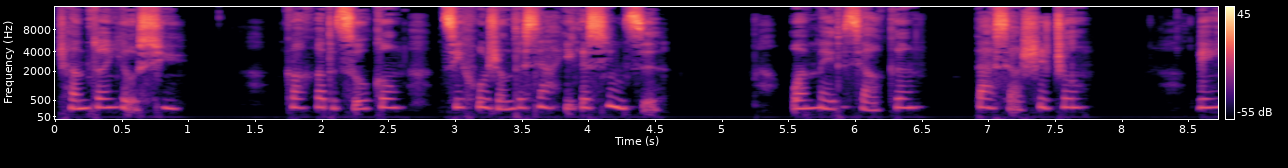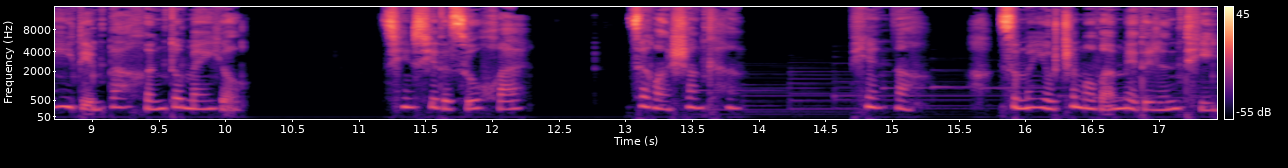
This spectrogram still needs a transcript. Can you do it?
长短有序，高高的足弓几乎容得下一个杏子，完美的脚跟大小适中，连一点疤痕都没有。纤细的足踝，再往上看，天哪，怎么有这么完美的人体？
